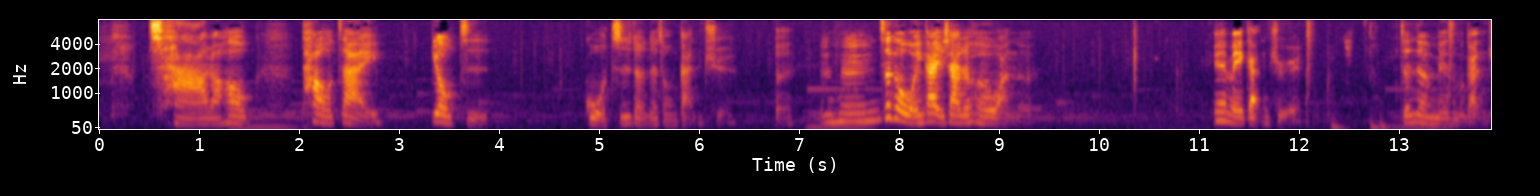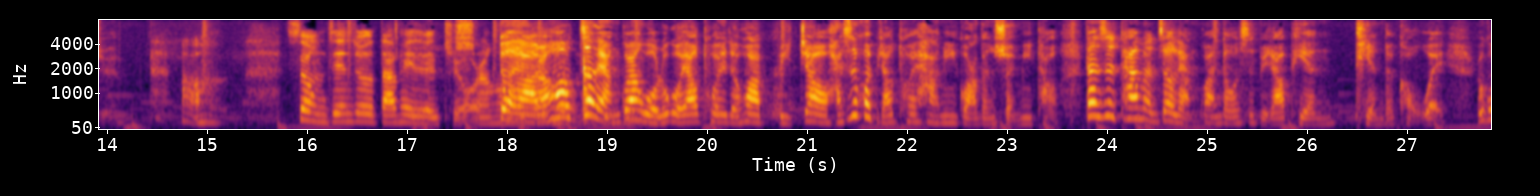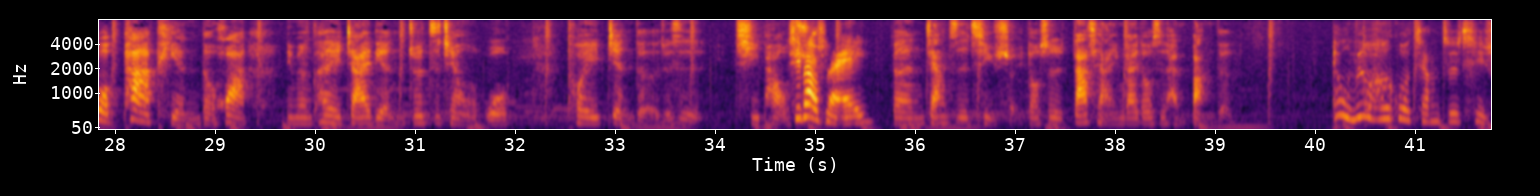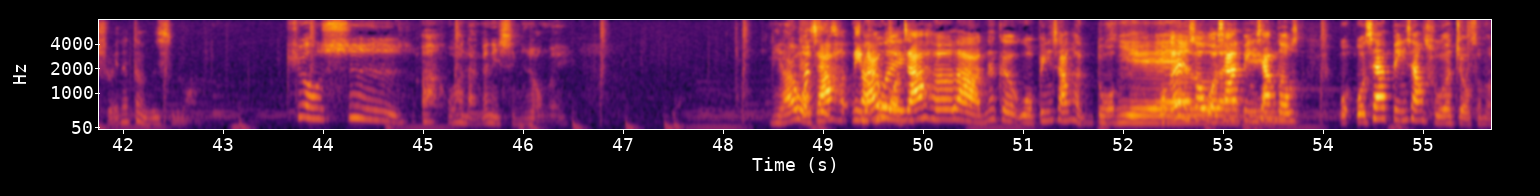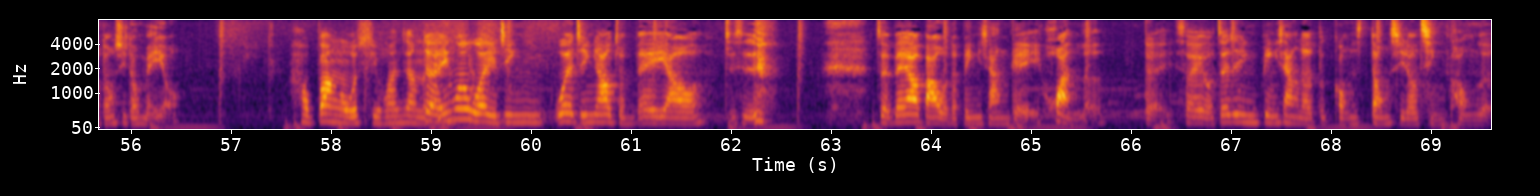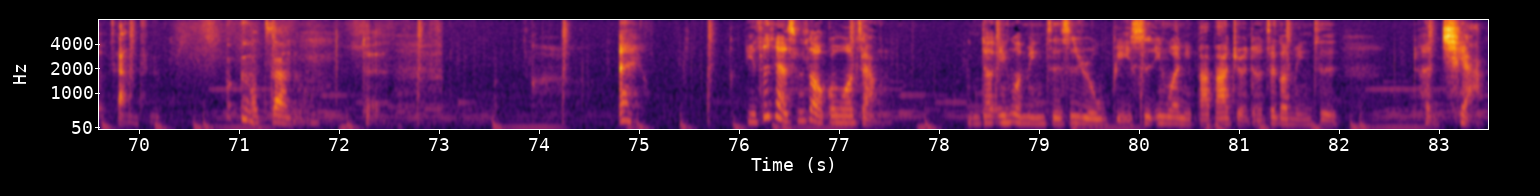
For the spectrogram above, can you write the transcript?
茶，然后套在柚子果汁的那种感觉。对嗯哼，这个我应该一下就喝完了，因为没感觉。真的没什么感觉。好，所以我们今天就搭配这个酒，然后对啊，然后这两罐我如果要推的话，比较还是会比较推哈密瓜跟水蜜桃，但是他们这两罐都是比较偏甜的口味。如果怕甜的话，你们可以加一点，就是之前我我推荐的，就是气泡气泡水。跟姜汁汽水，都是搭起来应该都是很棒的。哎，我没有喝过姜汁汽水，那到底是什么？就是啊，我很难跟你形容哎、你来我家喝，你来我家喝啦。那个我冰箱很多，耶我跟你说，我现在冰箱都，我我现在冰箱除了酒，什么东西都没有。好棒哦，我喜欢这样的。对，因为我已经我已经要准备要就是 准备要把我的冰箱给换了，对，所以我最近冰箱的东东西都清空了，这样子。好赞哦。对，哎，你之前是不是有跟我讲，你的英文名字是 Ruby，是因为你爸爸觉得这个名字很恰？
